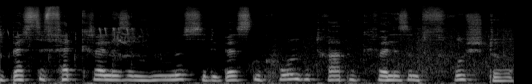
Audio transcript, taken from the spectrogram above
Die beste Fettquelle sind Nüsse, die besten Kohlenhydratenquelle sind Früchte.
